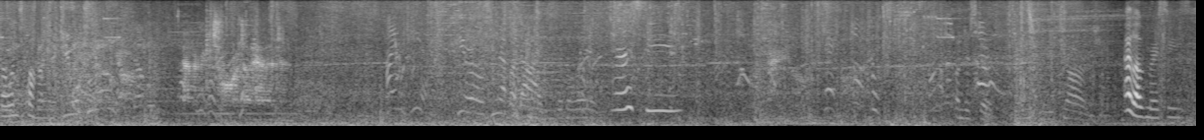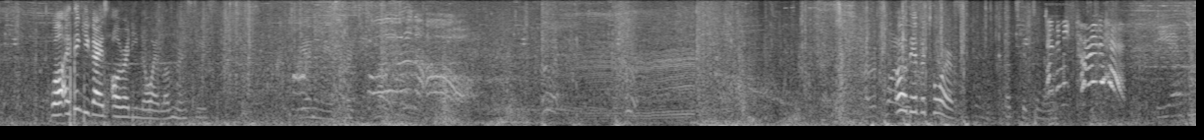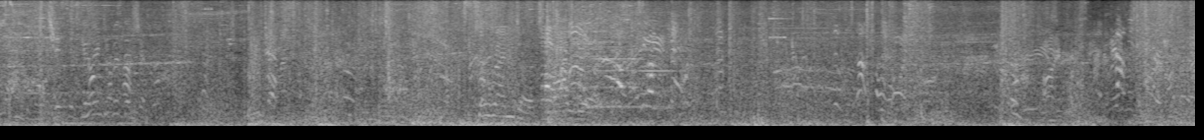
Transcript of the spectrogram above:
Someone's behind. Heroes never die, little. Mercy. Understood. I love Mercies. Well, I think you guys already know I love Mercies. The enemy is. Oh, they have a Torb. That's good to know. Enemy turret ahead. This is get into position. Surrender to my will. Just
